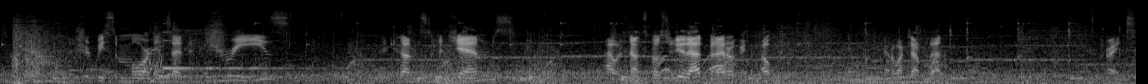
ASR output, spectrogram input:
There should be some more inside the trees. When it comes to the gems. I was not supposed to do that, but I don't get. Oh. Gotta watch out for that. Right.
